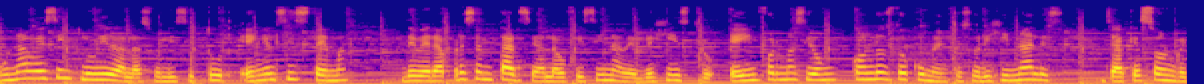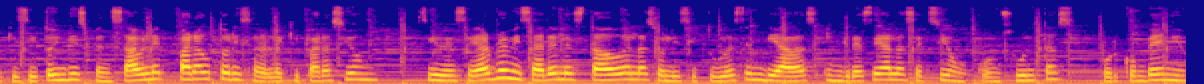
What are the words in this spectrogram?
Una vez incluida la solicitud en el sistema, deberá presentarse a la Oficina de Registro e Información con los documentos originales, ya que son requisito indispensable para autorizar la equiparación. Si desea revisar el estado de las solicitudes enviadas, ingrese a la sección Consultas por convenio.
